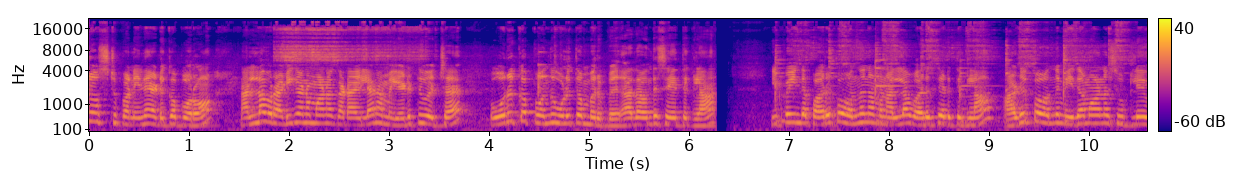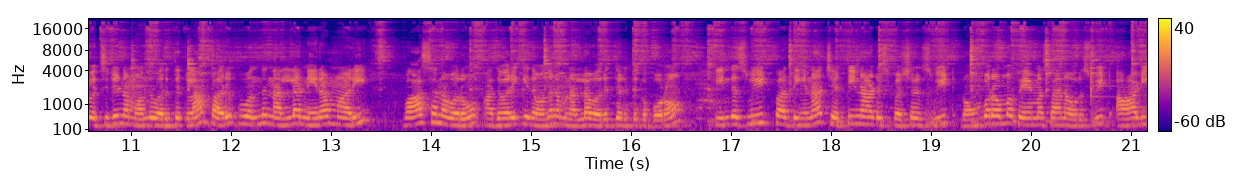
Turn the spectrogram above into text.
ரோஸ்ட் பண்ணி தான் எடுக்க போகிறோம் நல்ல ஒரு அடிகனமான கடாயில் நம்ம எடுத்து வச்ச ஒரு கப் வந்து உளுத்தம்பருப்பு. அதை வந்து சேர்த்துக்கலாம். இப்போ இந்த பருப்பை வந்து நம்ம நல்லா வறுத்து எடுத்துக்கலாம். அடுப்பை வந்து மிதமான சூட்லேயே வச்சுட்டு நம்ம வந்து வறுத்துக்கலாம். பருப்பு வந்து நல்ல நிறம் மாறி வாசனை வரும். அது வரைக்கும் இதை வந்து நம்ம நல்லா வறுத்து எடுத்துக்க போகிறோம் இந்த ஸ்வீட் பார்த்தீங்கன்னா செட்டிநாடு ஸ்பெஷல் ஸ்வீட். ரொம்ப ரொம்ப ஃபேமஸான ஒரு ஸ்வீட். ஆடி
